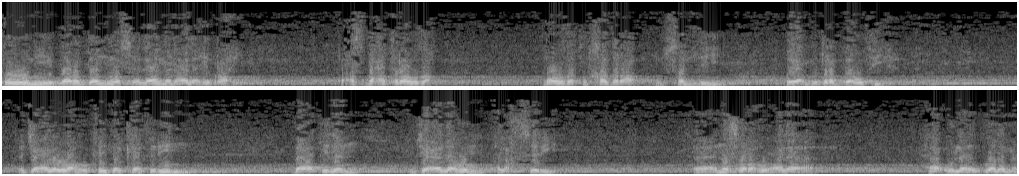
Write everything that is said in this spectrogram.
كوني بردا وسلاما على إبراهيم. فأصبحت روضة روضة خضراء يصلي ويعبد ربه فيها. فجعل الله كيد الكافرين باطلا وجعلهم الأخسرين. فنصره على هؤلاء الظلمة.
